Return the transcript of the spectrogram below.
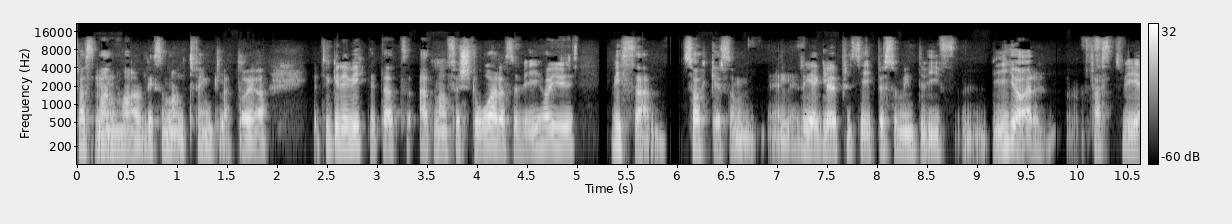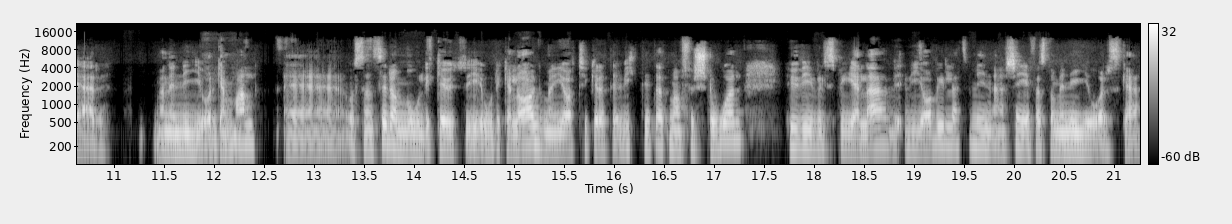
Fast mm. man har liksom allt förenklat. Och jag, jag tycker det är viktigt att, att man förstår. Alltså, vi har ju vissa saker som, eller regler och principer som inte vi, vi gör, fast vi är, man är nio år gammal. Eh, och sen ser de olika ut i olika lag, men jag tycker att det är viktigt att man förstår hur vi vill spela. Jag vill att mina tjejer, fast de är nio år, ska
